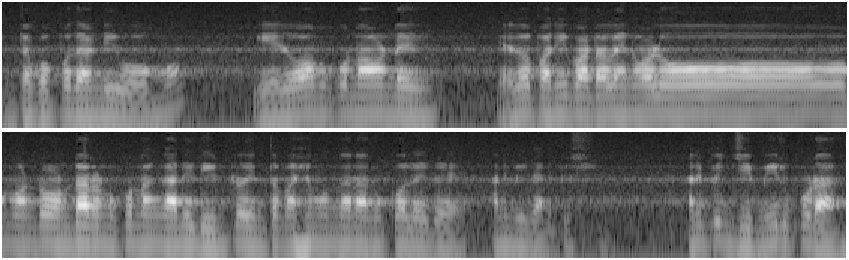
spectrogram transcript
ఇంత గొప్పదండి ఓము. ఏదో అనుకున్నామండి. ఏదో పని పాఠాలైన వాళ్ళు ఓం అంటూ ఉంటారనుకున్నాం కానీ దీంట్లో ఇంత మహిమ ఉందని అనుకోలేదే అని మీకు అనిపిస్తుంది. అనిపించి మీరు కూడా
